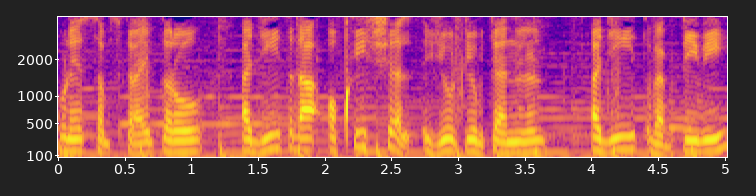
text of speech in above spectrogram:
ਹੁਣੇ ਸਬਸਕ੍ਰਾਈਬ ਕਰੋ ਅਜੀਤ ਦਾ official YouTube channel Ajit web TV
